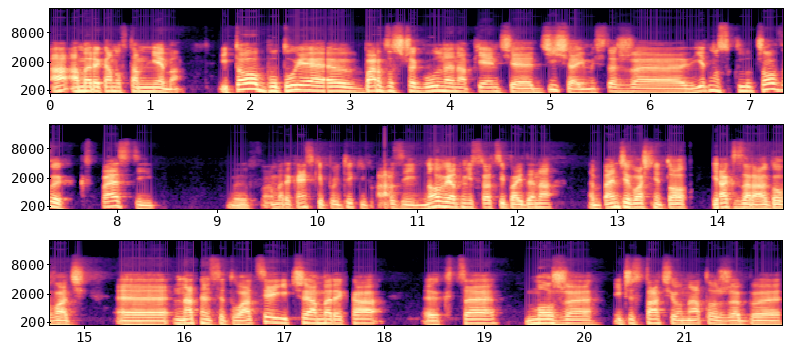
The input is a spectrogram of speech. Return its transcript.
a Amerykanów tam nie ma. I to buduje bardzo szczególne napięcie dzisiaj. Myślę, że jedną z kluczowych kwestii amerykańskiej polityki w Azji, nowej administracji Bidena, będzie właśnie to, jak zareagować na tę sytuację i czy Ameryka E, chce, może i czy stać ją na to, żeby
